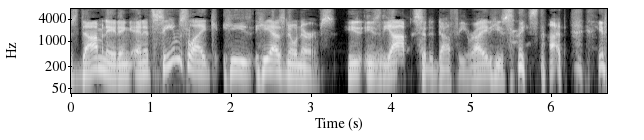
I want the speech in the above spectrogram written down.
Was dominating, and it seems like he he has no nerves. He, he's the opposite of Duffey, right? He's he's not. He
